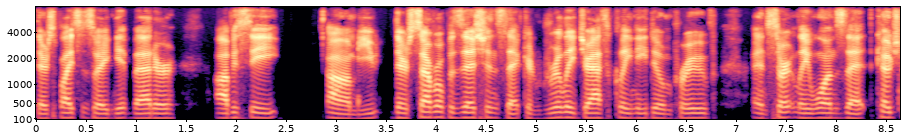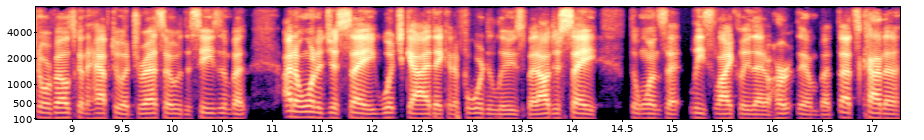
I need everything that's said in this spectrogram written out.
there's places where you can get better. Obviously, um, you there's several positions that could really drastically need to improve, and certainly ones that Coach Norvell is going to have to address over the season. But I don't want to just say which guy they can afford to lose, but I'll just say the ones that least likely that'll hurt them. But that's kind of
